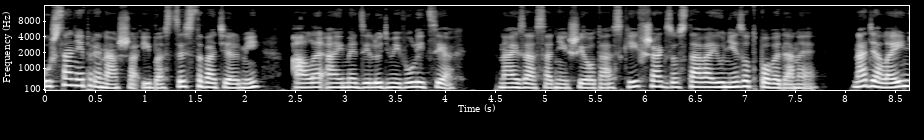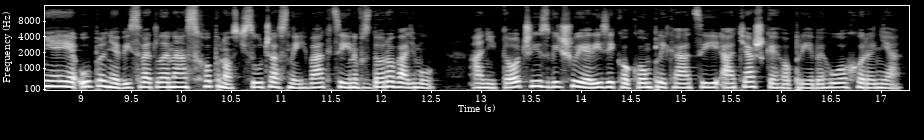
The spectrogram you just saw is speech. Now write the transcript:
Už sa neprenáša iba s cestovateľmi, ale aj medzi ľuďmi v uliciach. Najzásadnejšie otázky však zostávajú nezodpovedané. Naďalej nie je úplne vysvetlená schopnosť súčasných vakcín vzdorovať mu, ani to, či zvyšuje riziko komplikácií a ťažkého priebehu ochorenia.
